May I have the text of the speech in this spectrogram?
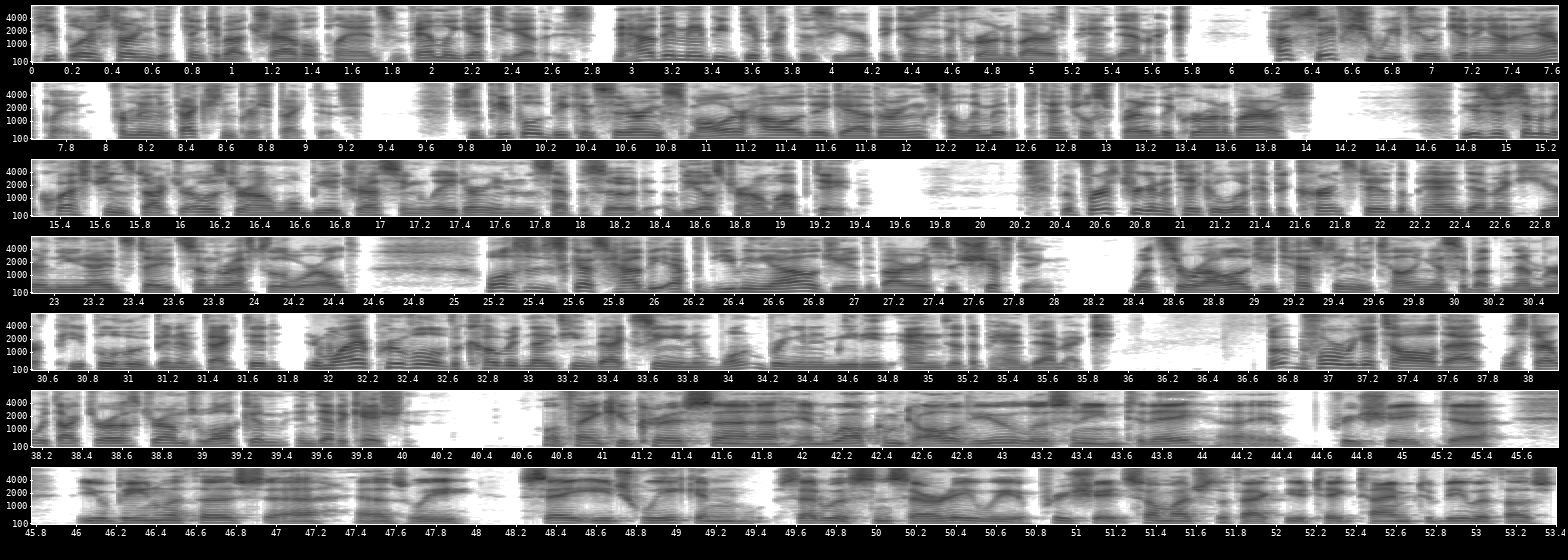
people are starting to think about travel plans and family get togethers and how they may be different this year because of the coronavirus pandemic. How safe should we feel getting on an airplane from an infection perspective? Should people be considering smaller holiday gatherings to limit potential spread of the coronavirus? These are some of the questions Dr. Osterholm will be addressing later in this episode of the Osterholm Update. But first, we're going to take a look at the current state of the pandemic here in the United States and the rest of the world. We'll also discuss how the epidemiology of the virus is shifting, what serology testing is telling us about the number of people who have been infected, and why approval of the COVID 19 vaccine won't bring an immediate end to the pandemic. But before we get to all that, we'll start with Dr. Osterholm's welcome and dedication. Well, thank you, Chris, uh, and welcome to all of you listening today. I appreciate uh, you being with us uh, as we say each week and said with sincerity. We appreciate so much the fact that you take time to be with us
